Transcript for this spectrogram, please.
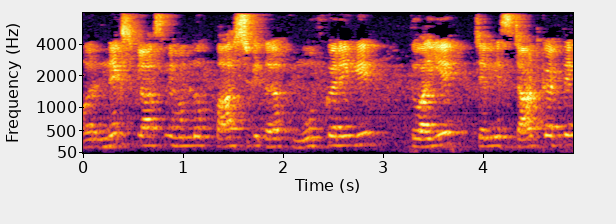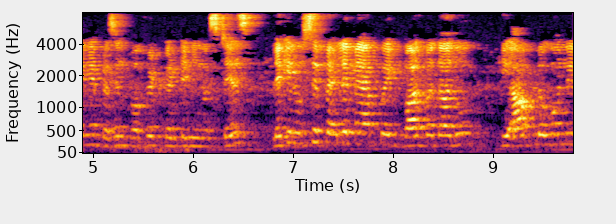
और नेक्स्ट क्लास में हम लोग पास्ट की तरफ़ मूव करेंगे। तो आइए, चलिए स्टार्ट करते हैं प्रेजेंट परफेक्ट कंटिन्यूस टेंस लेकिन उससे पहले मैं आपको एक बात बता दूँ कि आप लोगों ने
